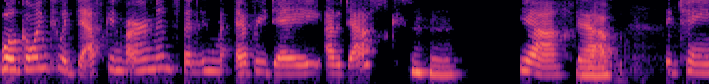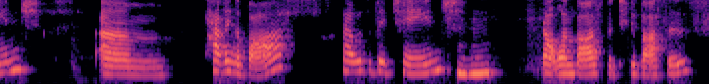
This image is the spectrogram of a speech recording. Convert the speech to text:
well going to a desk environment spending every day at a desk mm-hmm. yeah yeah big change um having a boss that was a big change mm-hmm. not one boss but two bosses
